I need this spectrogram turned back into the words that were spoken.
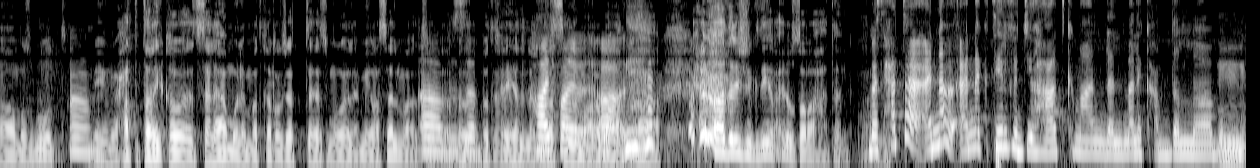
آه مزبوط آه. حتى طريق السلام ولما تخرجت سمو الأميرة سلمى آه،. بتخيل لما سلموا على آه. بعض آه. حلو هذا الشيء كثير حلو صراحة بس حتى عندنا عندنا كثير فيديوهات كمان للملك عبد الله بال-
